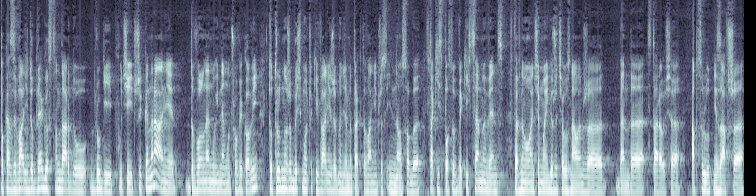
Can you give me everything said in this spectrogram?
pokazywali dobrego standardu drugiej płci, czy generalnie dowolnemu innemu człowiekowi, to trudno, żebyśmy oczekiwali, że będziemy traktowani przez inne osoby w taki sposób, w jaki chcemy, więc w pewnym momencie mojego życia uznałem, że będę starał się absolutnie zawsze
